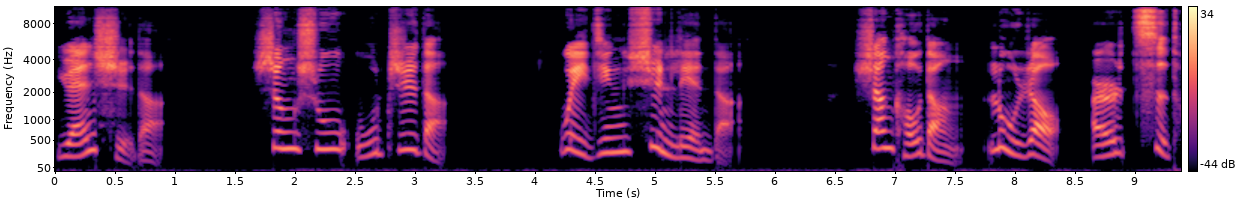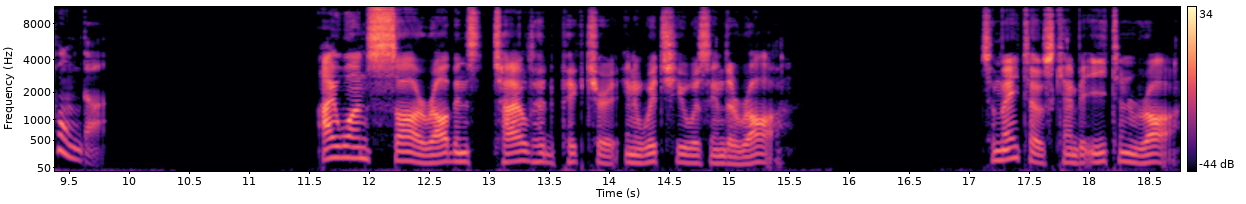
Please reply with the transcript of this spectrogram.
原始的、生疏无知的、未经训练的、伤口等露肉而刺痛的。 I once saw Robin's childhood picture in which he was in the raw. Tomatoes can be eaten raw.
